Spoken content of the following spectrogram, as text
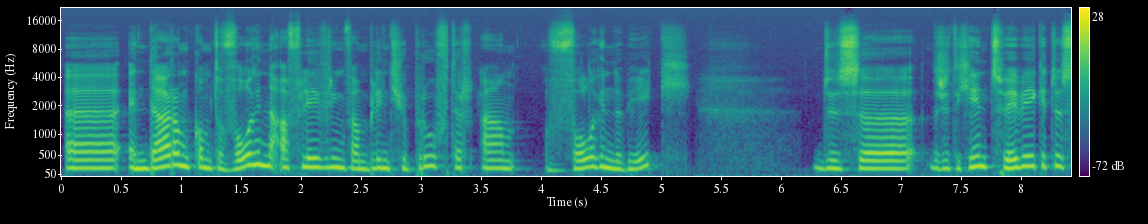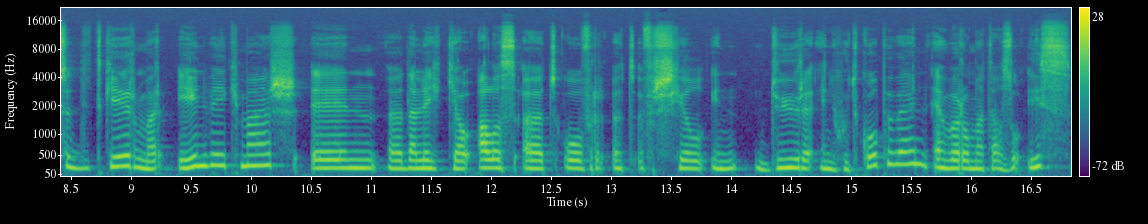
Uh, en daarom komt de volgende aflevering van Blind Geproefd eraan volgende week. Dus uh, er zitten geen twee weken tussen dit keer, maar één week maar. En uh, dan leg ik jou alles uit over het verschil in dure en goedkope wijn en waarom dat, dat zo is.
